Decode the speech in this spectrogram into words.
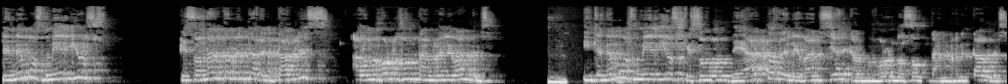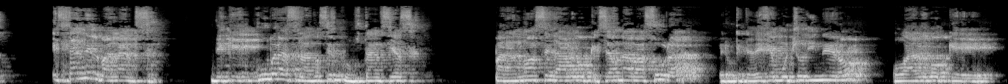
Tenemos medios que son altamente rentables, a lo mejor no son tan relevantes. Y tenemos medios que son de alta relevancia, que a lo mejor no son tan rentables. Está en el balance de que cubras las dos circunstancias para no hacer algo que sea una basura, pero que te deje mucho dinero, o algo que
